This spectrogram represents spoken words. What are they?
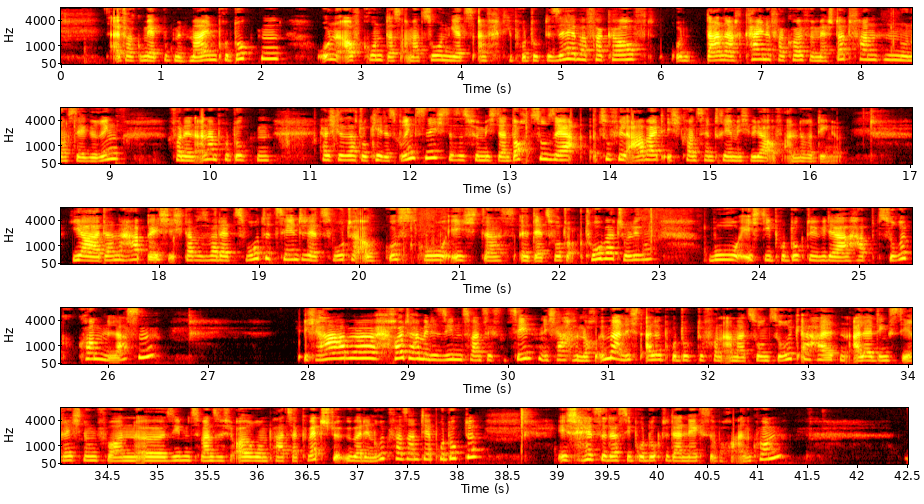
einfach gemerkt, gut mit meinen Produkten und aufgrund, dass Amazon jetzt einfach die Produkte selber verkauft und danach keine Verkäufe mehr stattfanden, nur noch sehr gering von den anderen Produkten, habe ich gesagt, okay, das bringt's nicht, das ist für mich dann doch zu sehr, zu viel Arbeit, ich konzentriere mich wieder auf andere Dinge. Ja, dann habe ich, ich glaube, es war der 2.10., der 2. August, wo ich das, äh, der 2. Oktober, Entschuldigung, wo ich die Produkte wieder hab zurückkommen lassen. Ich habe, heute haben wir den 27.10. Ich habe noch immer nicht alle Produkte von Amazon zurückerhalten, allerdings die Rechnung von äh, 27 Euro ein paar zerquetschte über den Rückversand der Produkte. Ich schätze, dass die Produkte dann nächste Woche ankommen.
